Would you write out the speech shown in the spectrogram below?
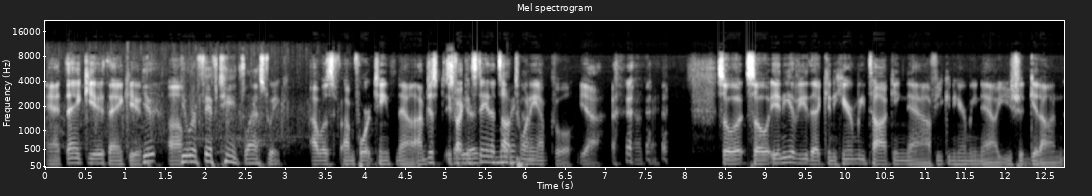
And thank you, thank you. You, um, you were 15th last week. I was I'm 14th now. I'm just if I can stay in the top 20, I'm cool. Yeah. Okay. so so any of you that can hear me talking now, if you can hear me now, you should get on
